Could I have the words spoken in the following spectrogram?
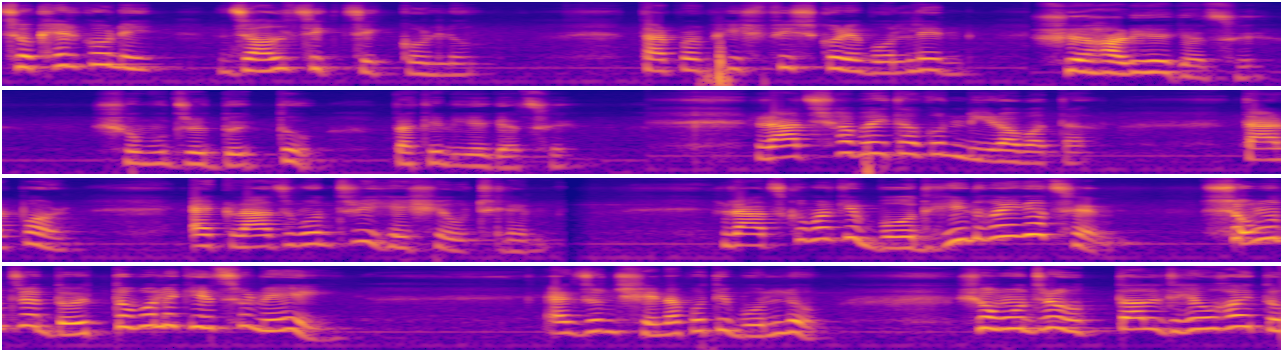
চোখের কোণে জল চিকচিক করল। তারপর ফিসফিস করে বললেন সে হারিয়ে গেছে। সমুদ্রের দৈত্য তাকে নিয়ে গেছে। রাজসভায় তখন নীরবতা। তারপর এক রাজমন্ত্রী হেসে উঠলেন রাজকুমার কি বোধহীন হয়ে গেছেন? সমুদ্রের দৈত্য বলে কিছু নেই? একজন সেনাপতি বলল সমুদ্রে উত্তাল ঢেউ হয়তো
